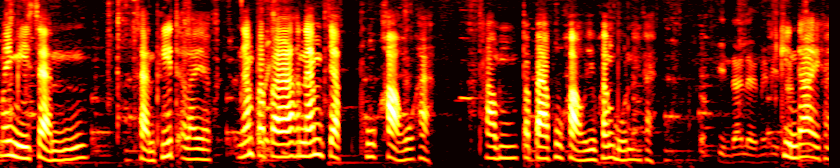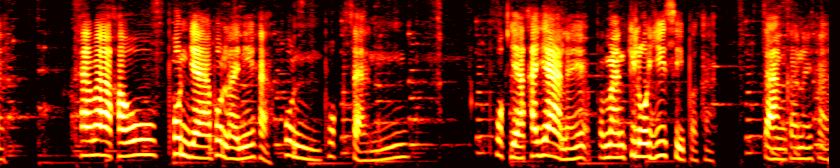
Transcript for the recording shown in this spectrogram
ไม่มีสารสารพิษอะไรอะ น้ำประปาน้ำจากภูเขาค่ะทำประปาภูเขาอยู่ข้างบนนะคะก็กินได้เลยไม่มีกินได้ค่ะ ถ้าว่าเขาพ่นยาพ่นอะไรนี้ค่ะพ่นพวกสารพวกยาฆ่าหญ้าอะไรเนี่ยประมาณกิโลยี่สิบอะค่ะ ต่างกันเลยค่ะ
